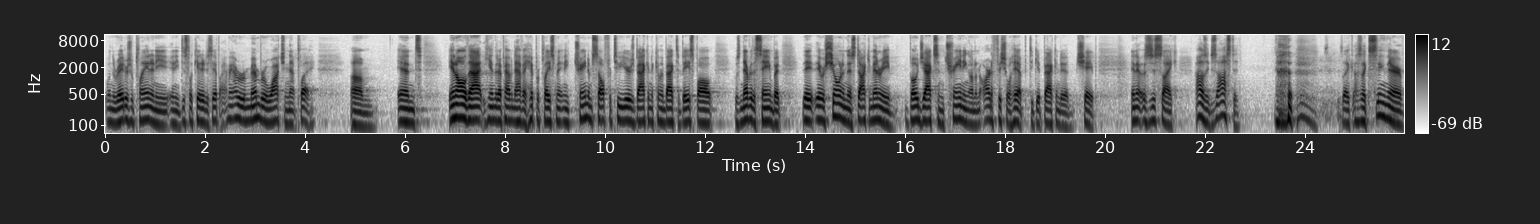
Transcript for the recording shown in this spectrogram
when the Raiders were playing and he, and he dislocated his hip. I mean, I remember watching that play. Um, and in all that, he ended up having to have a hip replacement, and he trained himself for two years back into coming back to baseball. It was never the same, but they, they were shown in this documentary Bo Jackson training on an artificial hip to get back into shape. And it was just like, I was exhausted. it was like, I was like sitting there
